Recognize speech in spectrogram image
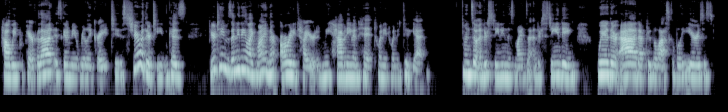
how we prepare for that is going to be really great to share with your team because if your team is anything like mine, they're already tired and we haven't even hit 2022 yet. And so understanding this mindset, understanding where they're at after the last couple of years is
